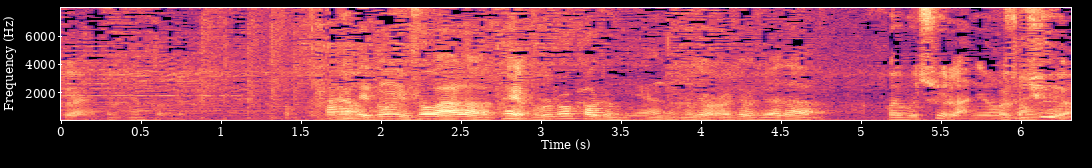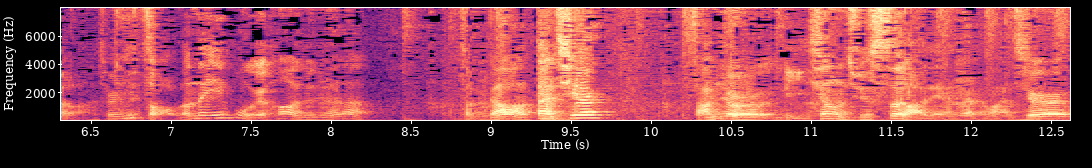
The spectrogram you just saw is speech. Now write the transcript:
对，挣钱特别快。他这东西说白了，他也不是说靠挣钱，可能有时候就觉得。回不去了，那种回不去了，就是你走了那一步以后，就觉得怎么着了？但其实，咱们就是理性的去思考这件事的话，其实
